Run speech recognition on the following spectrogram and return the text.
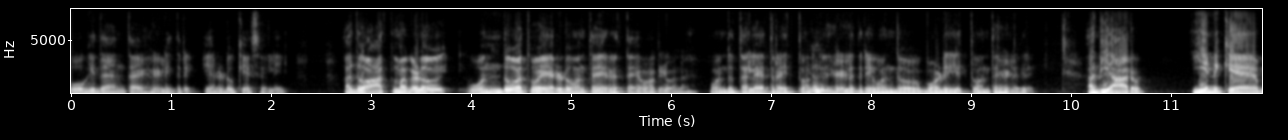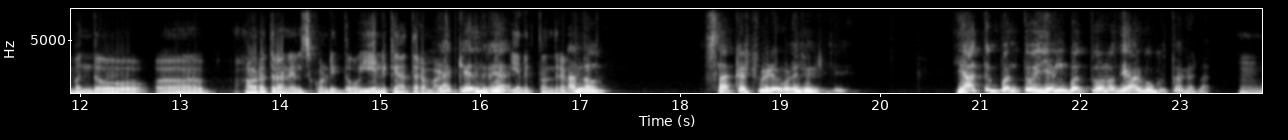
ಹೋಗಿದೆ ಅಂತ ಹೇಳಿದ್ರಿ ಎರಡು ಕೇಸಲ್ಲಿ. ಅದು ಆತ್ಮಗಳು ಒಂದು ಅಥವಾ ಎರಡು ಅಂತ ಇರುತ್ತೆ ಯಾವಾಗ್ಲೂ ಒಂದು ತಲೆ ಹತ್ರ ಇತ್ತು ಅಂತ ಹೇಳಿದ್ರಿ ಒಂದು ಬಾಡಿಲಿ ಇತ್ತು ಅಂತ ಹೇಳಿದ್ರಿ. ಅದು ಯಾರು? ಏನಕ್ಕೆ ಬಂದು ಅವ್ರ ಹತ್ರ ನೆಲೆಸ್ಕೊಂಡಿದ್ದು? ಏನಕ್ಕೆ ಆ ಥರ ಮಾಡಿ ಯಾಕೆಂದರೆ ಏನಕ್ಕೆ ತೊಂದರೆ ನಾನು ಸಾಕಷ್ಟು ವಿಡಿಯೋಗಳಲ್ಲಿ ಹೇಳಿದ್ದೀನಿ. ಯಾತಕ್ಕೆ ಬಂತು ಹೆಂಗ್ ಬಂತು ಅನ್ನೋದು ಯಾರಿಗೂ ಗೊತ್ತಾಗಲ್ಲ. ಹ್ಮ್.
